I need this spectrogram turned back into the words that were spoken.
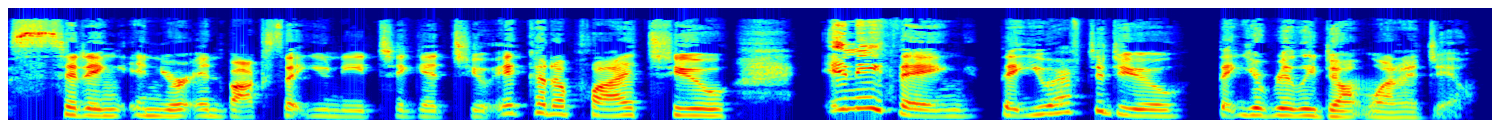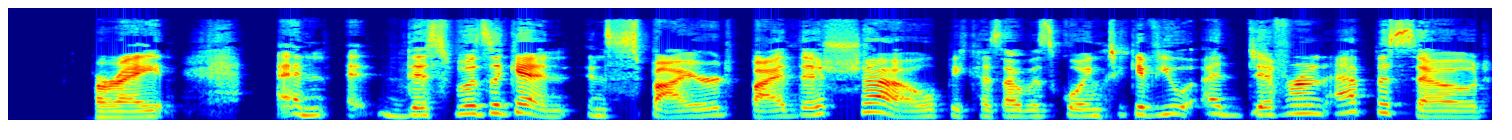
sitting in your inbox that you need to get to. It could apply to anything that you have to do that you really don't want to do. All right. And uh, this was again inspired by this show because I was going to give you a different episode.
